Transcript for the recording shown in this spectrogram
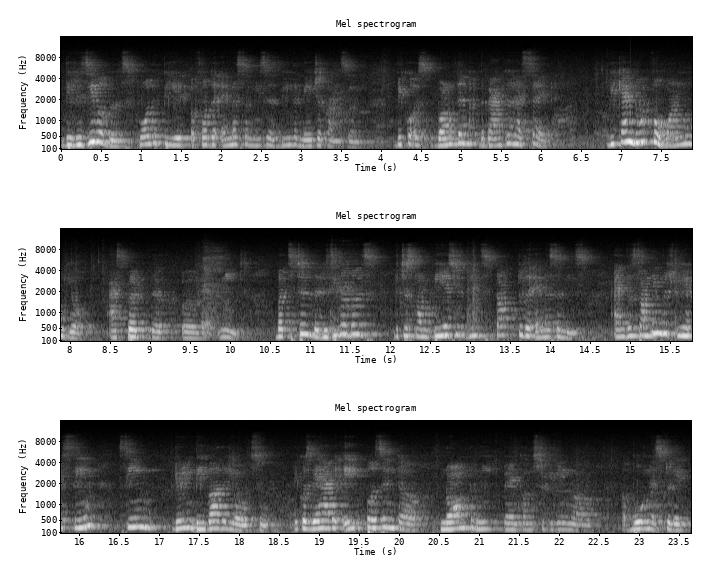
the receivables for the PA, for the MSMEs has been the major concern. Because one of them, the banker has said, we can do it for one more year as per the uh, need, but still the receivables which is from PSU being stuck to the MSMEs, and this is something which we have seen seen during Diwali also because they have an eight percent uh, norm to meet when it comes to giving uh, a bonus to the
